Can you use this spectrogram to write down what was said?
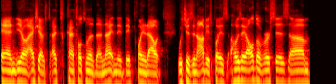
And, you know, actually, I was, I kind of told someone that night and they, they pointed out, which is an obvious play, is Jose Aldo versus, um,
